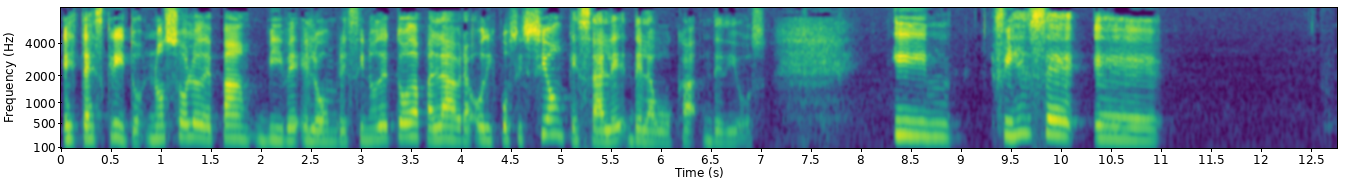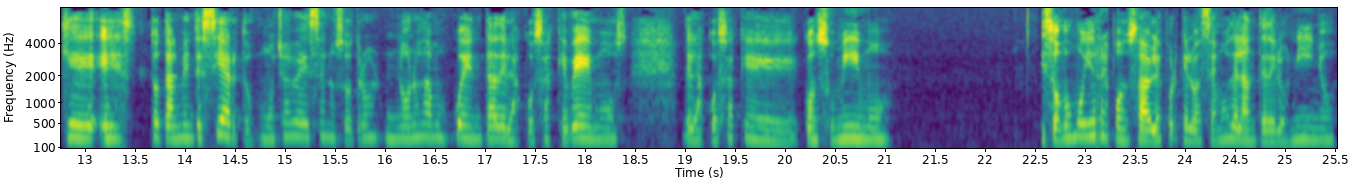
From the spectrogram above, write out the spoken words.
está escrito, no solo de pan vive el hombre, sino de toda palabra o disposición que sale de la boca de Dios. Y fíjense eh, que es totalmente cierto. Muchas veces nosotros no nos damos cuenta de las cosas que vemos, de las cosas que consumimos, y somos muy irresponsables porque lo hacemos delante de los niños.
